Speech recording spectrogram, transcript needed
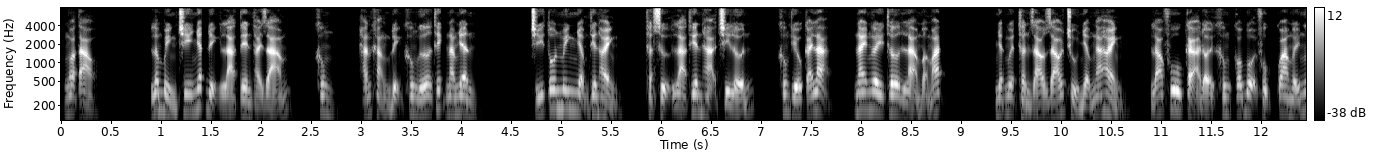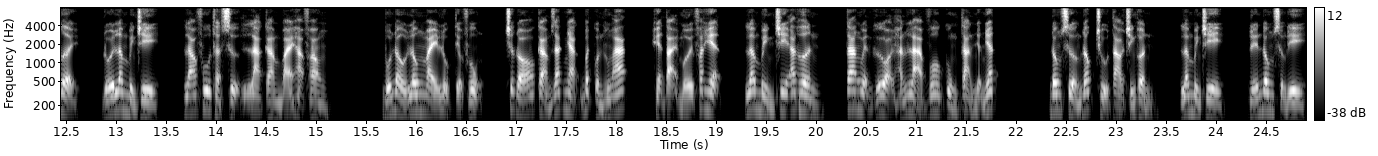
ngoa tạo. Lâm bình chi nhất định là tên thái giám không hắn khẳng định không ưa thích nam nhân trí tôn minh nhậm thiên hành, thật sự là thiên hạ trí lớn, không thiếu cái lạ, nay ngây thơ là mở mắt. Nhật nguyện thần giáo giáo chủ nhậm ngã hành, lão phu cả đời không có bội phục qua mấy người, đối lâm bình chi, lão phu thật sự là cam bái hạ phong. Bốn đầu lông mày lục tiểu phụng, trước đó cảm giác nhạc bất quần hung ác, hiện tại mới phát hiện, lâm bình chi ác hơn, ta nguyện cứ gọi hắn là vô cùng tàn nhẫn nhất. Đông xưởng đốc chủ tào chính thuần, lâm bình chi, đến đông xưởng đi,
